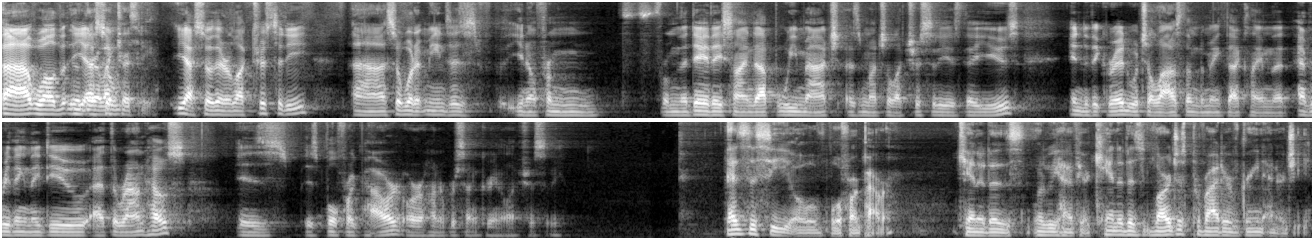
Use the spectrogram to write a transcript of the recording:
Uh, well, th- Their, yeah, their so- electricity? Yeah, so their electricity. Uh, so what it means is, you know, from from the day they signed up, we match as much electricity as they use into the grid, which allows them to make that claim that everything they do at the roundhouse is is bullfrog powered or 100% green electricity. As the CEO of Bullfrog Power, Canada's, what do we have here? Canada's largest provider of green energy.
